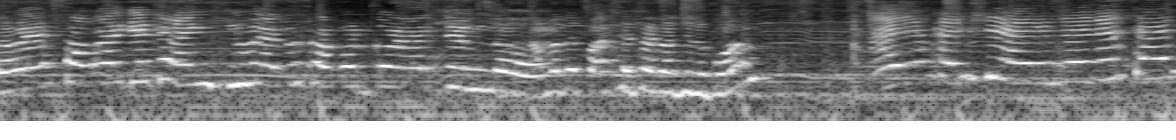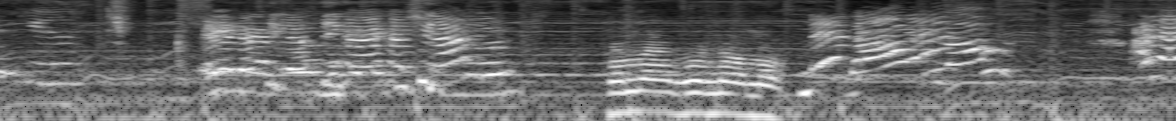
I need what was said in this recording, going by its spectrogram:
তবে সবাইকে থ্যাংক ইউ এত সাপোর্ট করার জন্য। আমাদের পাশে থাকার জন্য বল। এই রাখি রাখি রাখি না নে, আরে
